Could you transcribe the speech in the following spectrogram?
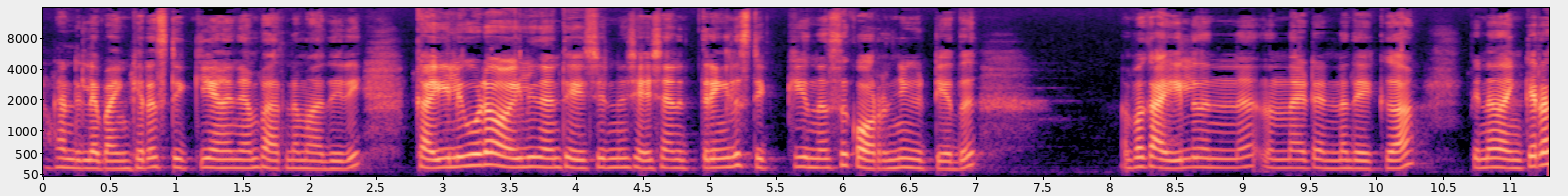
കണ്ടില്ലേ? ഭയങ്കര സ്റ്റിക്കിയാണ് ഞാൻ പറഞ്ഞ മാതിരി. കയ്യിൽ കൂടെ ഓയിൽ ഞാൻ തേച്ചിരുന്ന ശേഷമാണ് ഇത്രയെങ്കിലും സ്റ്റിക്കിനെസ് കുറഞ്ഞ് കിട്ടിയത്. അപ്പോൾ കയ്യിൽ തന്നെ നന്നായിട്ട് എണ്ണ തേക്കുക. പിന്നെ ഭയങ്കര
